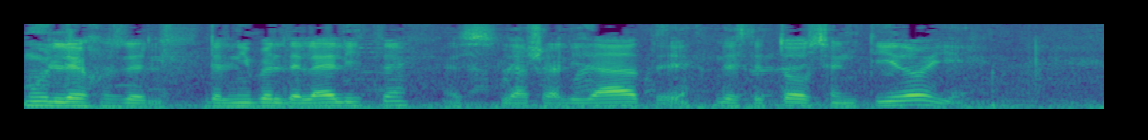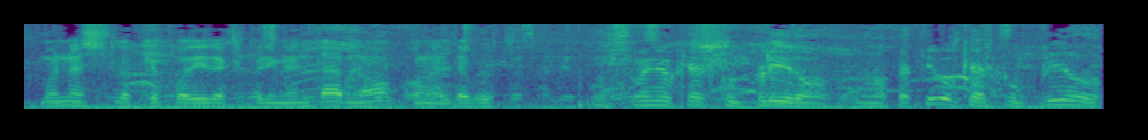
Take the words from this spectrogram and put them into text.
muy lejos del, del nivel de la élite, es la realidad desde todo sentido y bueno, es lo que he podido experimentar ¿no? con el debut. Un sueño que has cumplido, un objetivo que has cumplido,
